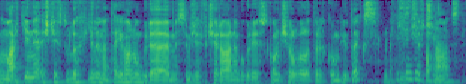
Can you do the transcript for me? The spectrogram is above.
Martin je ještě v tuhle chvíli na Tajvanu, kde myslím, že včera nebo kdy skončil veletrh Computex 2015. Myslím,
